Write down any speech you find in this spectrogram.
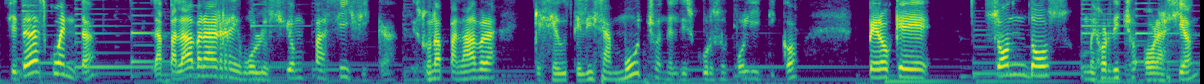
Si te das cuenta, la palabra revolución pacífica es una palabra que se utiliza mucho en el discurso político, pero que son dos, mejor dicho, oración,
